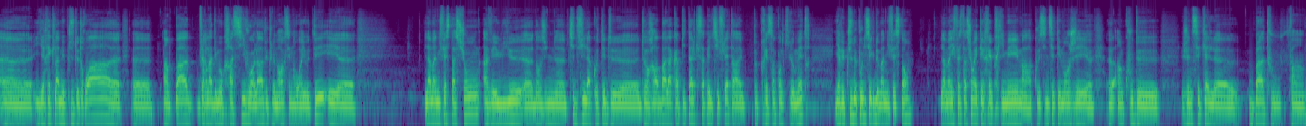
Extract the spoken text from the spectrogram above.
euh, il réclamait plus de droits, euh, un pas vers la démocratie, voilà, vu que le Maroc c'est une royauté. Et la manifestation avait eu lieu dans une petite ville à côté de, de Rabat, la capitale, qui s'appelle Tiflet, à, à peu près 50 km. Il y avait plus de policiers que de manifestants. La manifestation a été réprimée, ma cousine s'était mangé un coup de je ne sais quelle euh, ou enfin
